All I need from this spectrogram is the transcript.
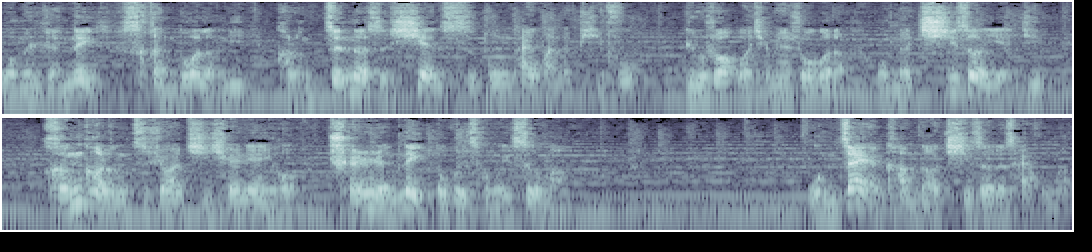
我们人类很多能力可能真的是现实公开款的皮肤。比如说我前面说过的，我们的七色眼睛，很可能只需要几千年以后，全人类都会成为色盲。我们再也看不到七色的彩虹了，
